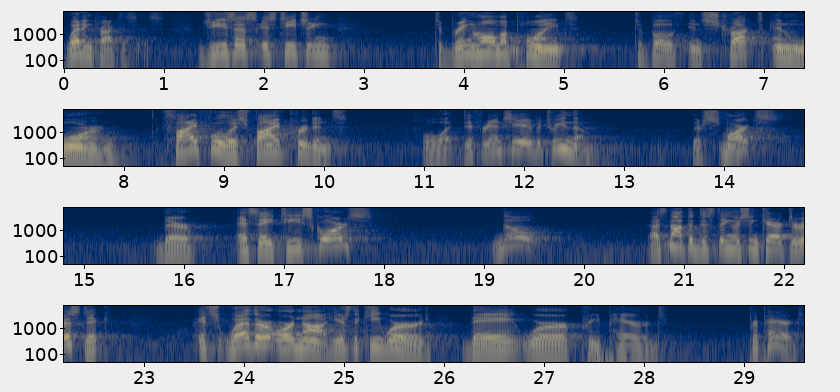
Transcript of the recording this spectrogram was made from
wedding practices. Jesus is teaching to bring home a point to both instruct and warn. Five foolish, five prudent. What differentiated between them? Their smarts? Their SAT scores? No. That's not the distinguishing characteristic. It's whether or not, here's the key word, they were prepared. Prepared.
